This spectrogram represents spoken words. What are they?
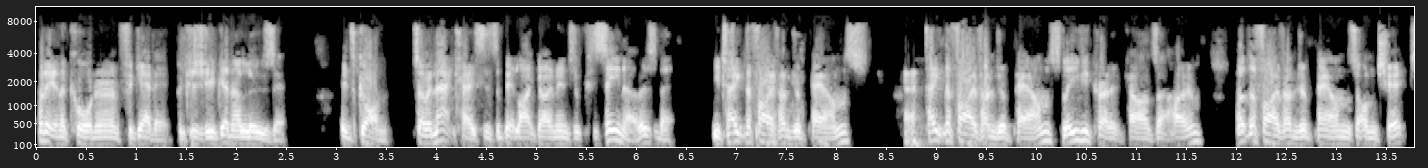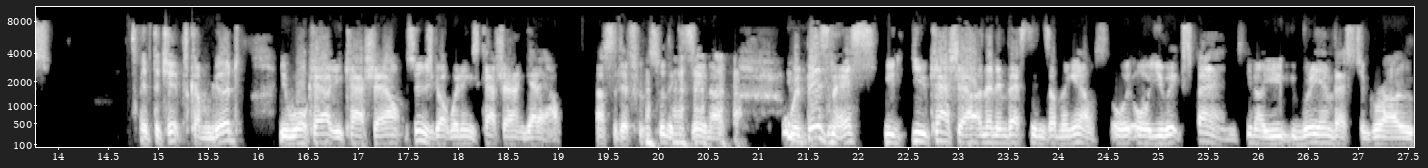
put it in a corner and forget it because you're going to lose it. It's gone. So in that case, it's a bit like going into a casino, isn't it? You take the 500 pounds, take the 500 pounds, leave your credit cards at home, put the 500 pounds on chips. If the chips come good, you walk out, you cash out. As soon as you got winnings, cash out and get out. That's the difference with the casino. with business, you, you cash out and then invest in something else or, or you expand, you know, you, you reinvest to grow,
